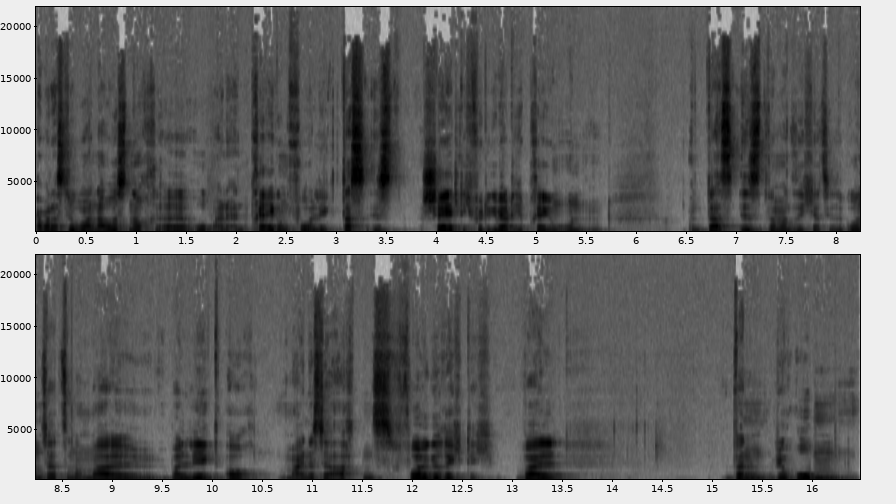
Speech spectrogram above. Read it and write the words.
aber dass darüber hinaus noch äh, oben eine Entprägung vorliegt, das ist schädlich für die gewerbliche Prägung unten. Und das ist, wenn man sich jetzt diese Grundsätze nochmal überlegt, auch meines Erachtens folgerichtig, weil wenn wir oben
